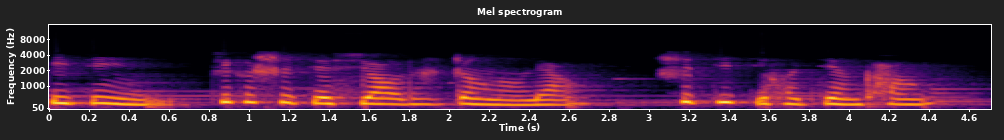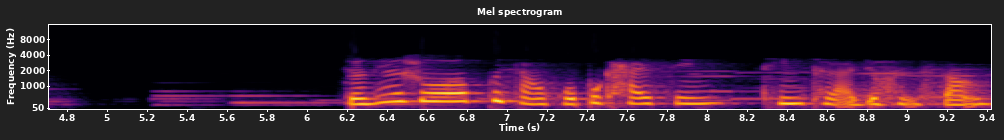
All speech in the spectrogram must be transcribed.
毕竟，这个世界需要的是正能量，是积极和健康。整天说不想活、不开心，听起来就很丧。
